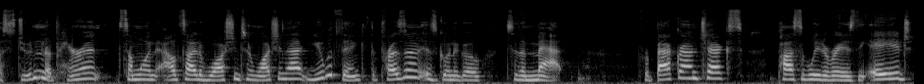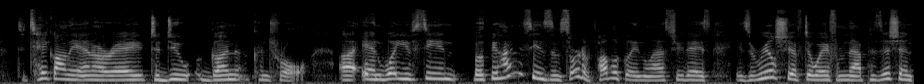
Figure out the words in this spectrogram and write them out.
a student, a parent, someone outside of Washington watching that, you would think the president is going to go to the mat for background checks, possibly to raise the age, to take on the NRA, to do gun control. Uh, and what you've seen both behind the scenes and sort of publicly in the last few days is a real shift away from that position.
